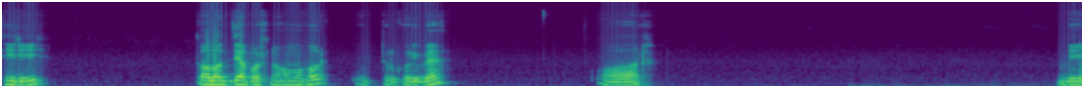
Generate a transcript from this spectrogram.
থ্ৰী তলত দিয়া প্ৰশ্নসমূহৰ উত্তৰ কৰিবা অৰ বি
